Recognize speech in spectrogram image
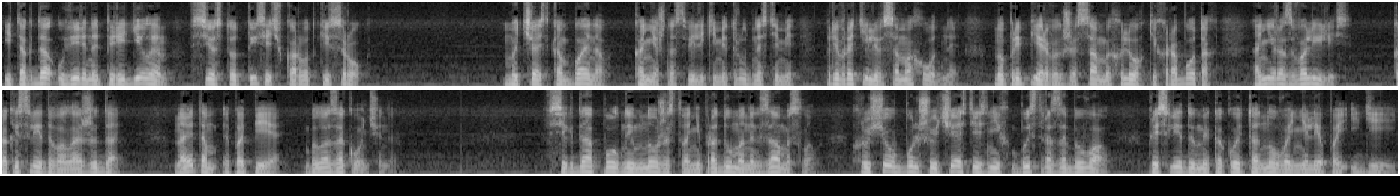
и тогда уверенно переделаем все 100 тысяч в короткий срок. Мы часть комбайнов, конечно с великими трудностями, превратили в самоходные, но при первых же самых легких работах они развалились, как и следовало ожидать. На этом эпопея была закончена. Всегда полный множества непродуманных замыслов, Хрущев большую часть из них быстро забывал, преследуемый какой-то новой нелепой идеей.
